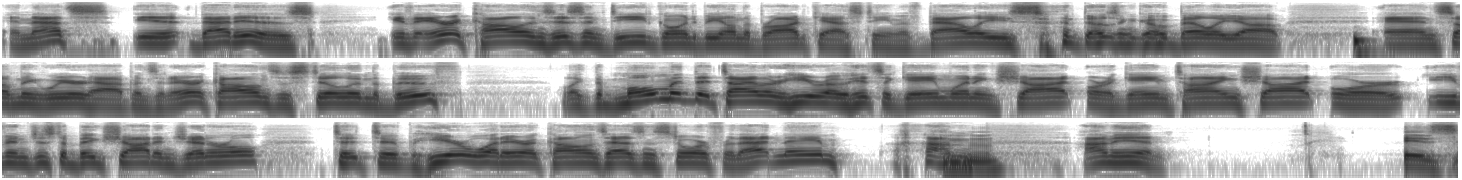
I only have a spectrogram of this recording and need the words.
And that's it. That is if Eric Collins is indeed going to be on the broadcast team, if Bally's doesn't go belly up and something weird happens and Eric Collins is still in the booth, like the moment that Tyler Herro hits a game winning shot or a game tying shot or even just a big shot in general, to, to hear what Eric Collins has in store for that name, I'm mm-hmm. I'm in. Is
